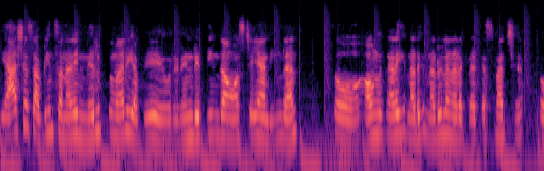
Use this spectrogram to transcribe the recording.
தி ஆஷஸ் அப்படின்னு சொன்னாலே நெருப்பு மாதிரி அப்படியே ஒரு ரெண்டு டீம் தான் ஆஸ்திரேலியா அண்ட் இங்கிலாந்து ஸோ அவங்களுக்கு நடை நடு நடுவில் நடக்கிற டெஸ்ட் மேட்ச் ஸோ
